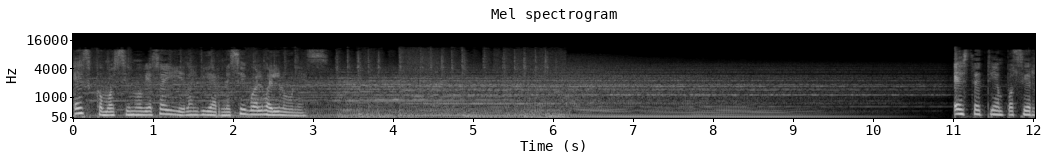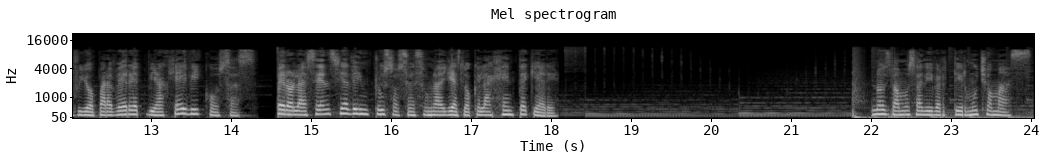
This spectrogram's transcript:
Es como si me hubiese ido el viernes y vuelvo el lunes. Este tiempo sirvió para ver el viaje y vi cosas. Pero la esencia de Intrusos es una y es lo que la gente quiere. Nos vamos a divertir mucho más.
